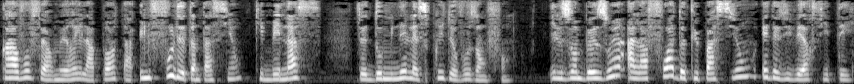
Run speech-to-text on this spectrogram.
car vous fermerez la porte à une foule de tentations qui menacent de dominer l'esprit de vos enfants. Ils ont besoin à la fois d'occupation et de diversité.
